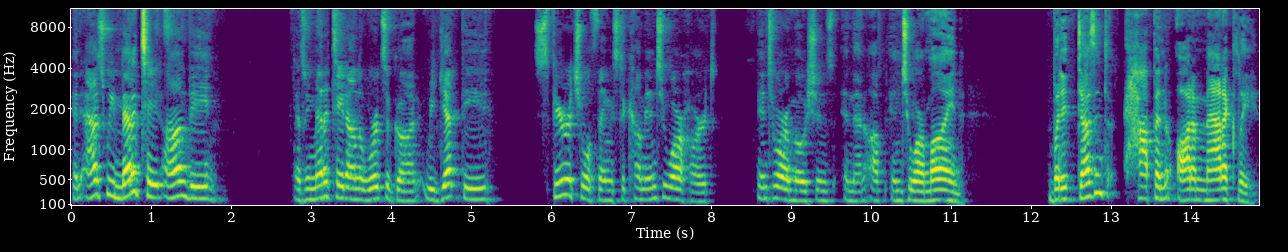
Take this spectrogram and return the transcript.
And as we meditate on the as we meditate on the words of God, we get the spiritual things to come into our heart, into our emotions, and then up into our mind. but it doesn't happen automatically.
